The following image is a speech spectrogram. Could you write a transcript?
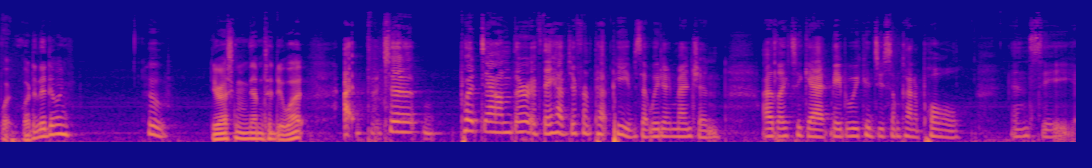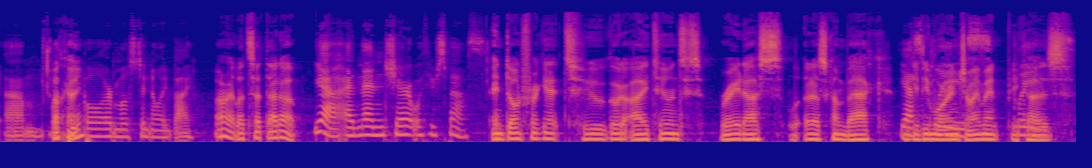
What what are they doing? Who? You're asking them to do what? I, to put down there if they have different pet peeves that we didn't mention. I'd like to get. Maybe we could do some kind of poll and see um, what Okay. people are most annoyed by. All right, let's set that up. Yeah, and then share it with your spouse. And don't forget to go to iTunes, rate us, let us come back, and Yes, give you more enjoyment because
